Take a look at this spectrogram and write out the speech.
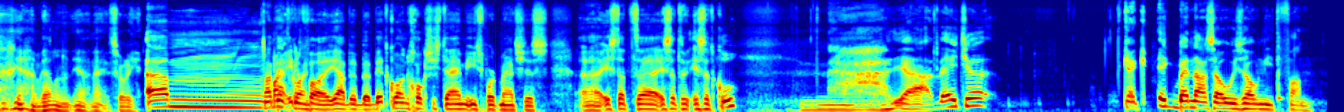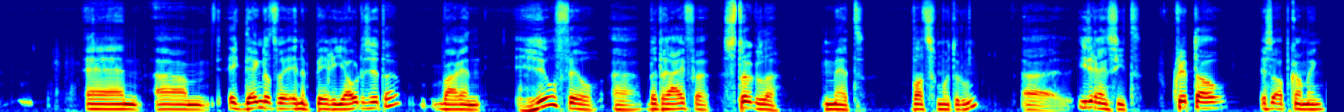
ja, wel een... Ja, nee, sorry. Ehm, maar, in Bitcoin. ieder geval, ja, Bitcoin, goksysteem, e-sport matches. Eh, is, dat, eh, is, dat, is dat cool? Nou, ja, weet je. Kijk, ik ben daar sowieso niet van. En ehm, ik denk dat we in een periode zitten waarin heel veel eh, bedrijven struggelen met wat ze moeten doen. Iedereen ziet crypto is upcoming.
